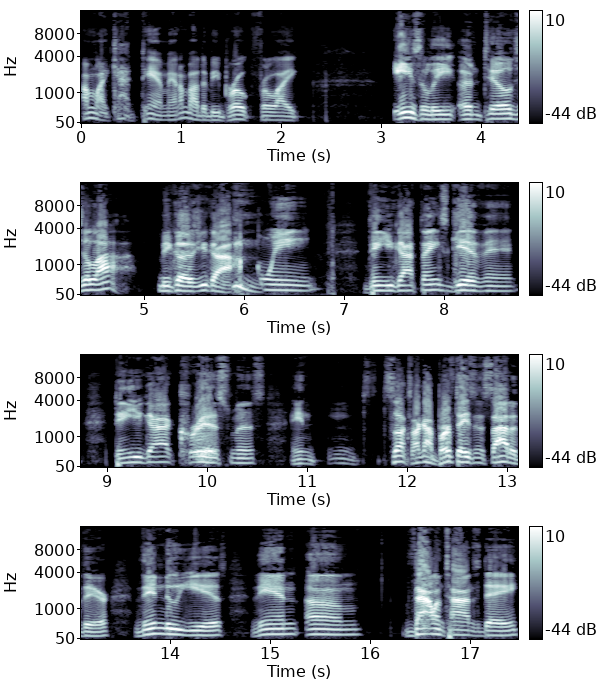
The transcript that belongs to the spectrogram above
I'm like, God damn, man, I'm about to be broke for like easily until July because you got Halloween, then you got Thanksgiving, then you got Christmas, and sucks. I got birthdays inside of there, then New Year's, then um Valentine's Day,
